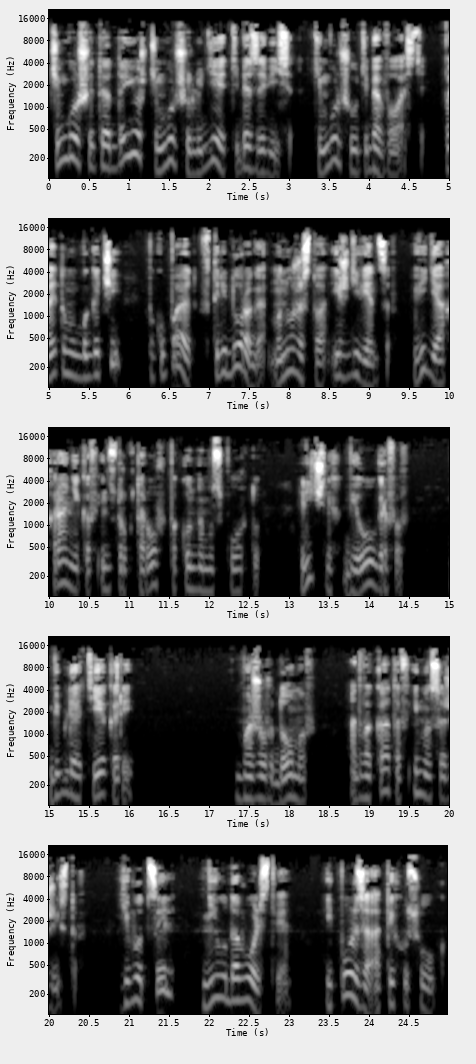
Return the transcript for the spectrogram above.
Чем больше ты отдаешь, тем больше людей от тебя зависит, тем больше у тебя власти. Поэтому богачи покупают в три дорого множество иждивенцев в виде охранников, инструкторов по конному спорту, личных биографов, библиотекарей, мажордомов, адвокатов и массажистов. Его цель не удовольствие и польза от их услуг,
